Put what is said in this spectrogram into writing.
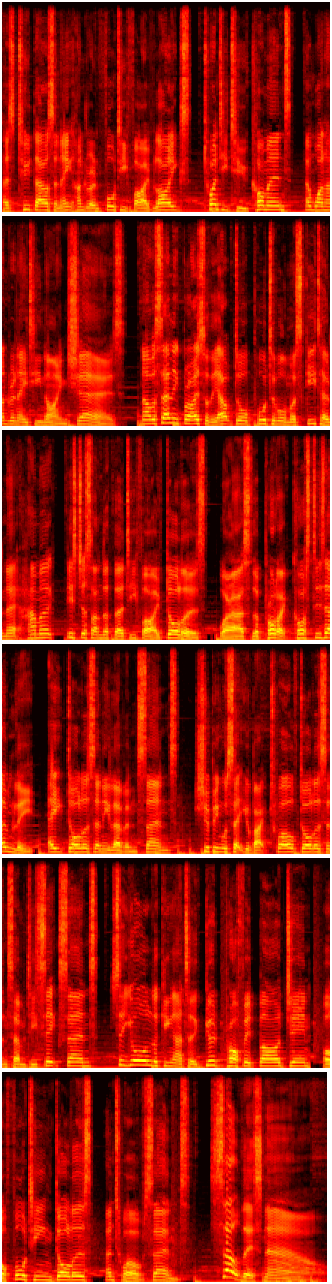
has 2,845 likes, 22 comments, and 189 shares. Now the selling price for the outdoor portable mosquito net hammock is just under $35, whereas the product cost is only $8.11. Shipping will set you back $12.76, so you're looking at a good profit margin of $14.12. Sell this now!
